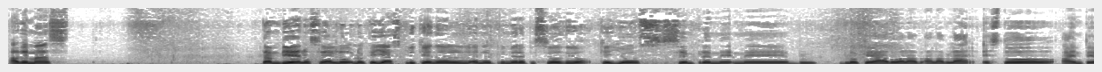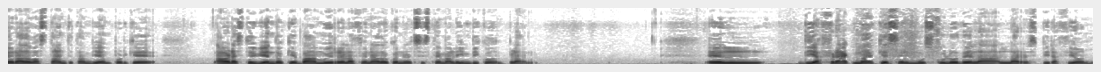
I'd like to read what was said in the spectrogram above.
además, también, o sea, lo, que ya expliqué en el, en el, primer episodio, que yo siempre me, me bloqueado al, hablar. Esto ha empeorado bastante también porque ahora estoy viendo que va muy relacionado con el sistema límbico, en plan, el diafragma, que es el músculo de la, la, respiración,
